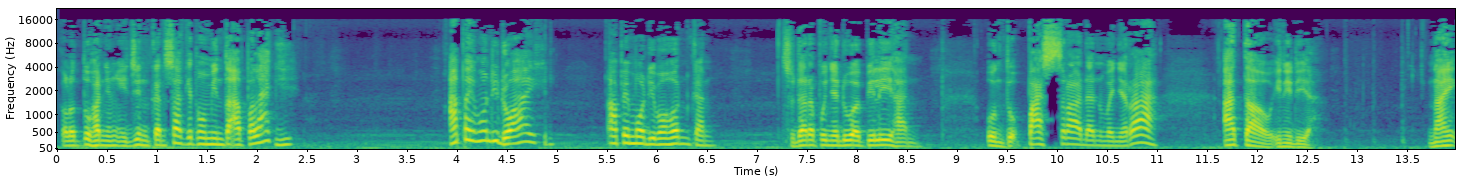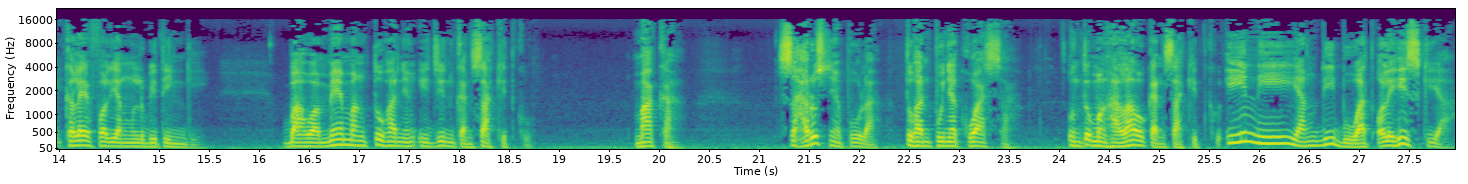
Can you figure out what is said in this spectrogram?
Kalau Tuhan yang izinkan sakit mau minta apa lagi? Apa yang mau didoain? Apa yang mau dimohonkan? Saudara punya dua pilihan. Untuk pasrah dan menyerah. Atau ini dia. Naik ke level yang lebih tinggi. Bahwa memang Tuhan yang izinkan sakitku. Maka seharusnya pula Tuhan punya kuasa untuk menghalaukan sakitku. Ini yang dibuat oleh Hizkia.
